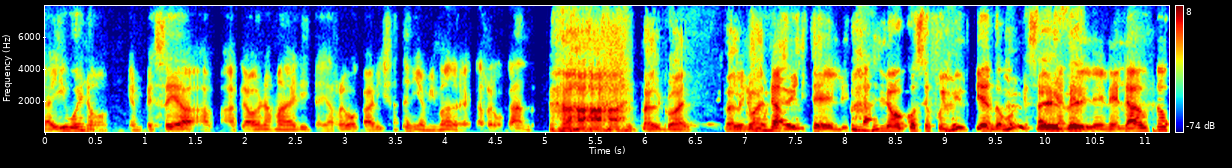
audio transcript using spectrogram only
ahí, bueno, empecé a, a, clavar unas maderitas y a revocar, y ya tenía mi madre acá revocando. Tal cual. Tal Una, viste, el estás loco se fue invirtiendo porque salía En, el, auto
